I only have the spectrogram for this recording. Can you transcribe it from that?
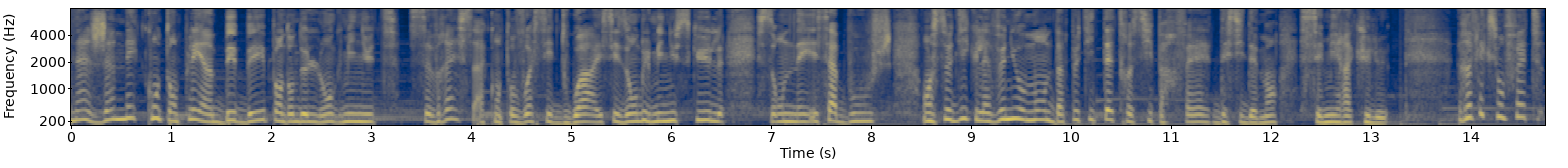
n'a jamais contemplé un bébé pendant de longues minutes C'est vrai ça, quand on voit ses doigts et ses ongles minuscules, son nez et sa bouche, on se dit que la venue au monde d'un petit être si parfait, décidément, c'est miraculeux. Réflexion faite,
